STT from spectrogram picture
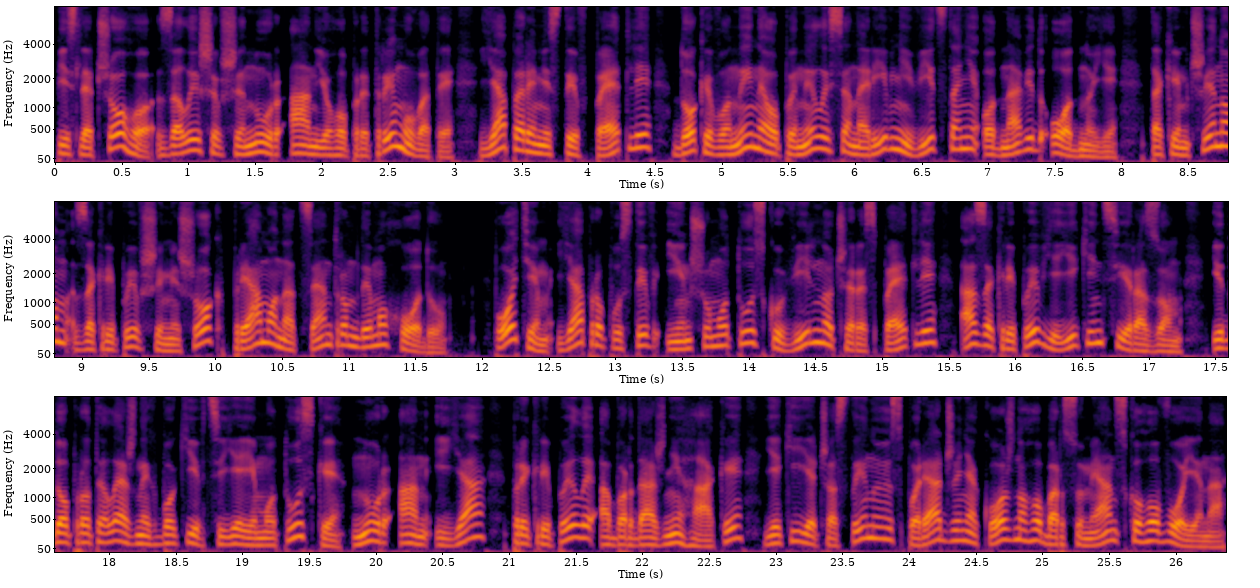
після чого, залишивши Нур-Ан його притримувати, я перемістив петлі, доки вони не опинилися на рівні відстані одна від одної, таким чином закріпивши мішок прямо над центром димоходу. Потім я пропустив іншу мотузку вільно через петлі, а закріпив її кінці разом, і до протилежних боків цієї мотузки Нур-Ан і я прикріпили абордажні гаки, які є частиною спорядження кожного барсумянського воїна,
